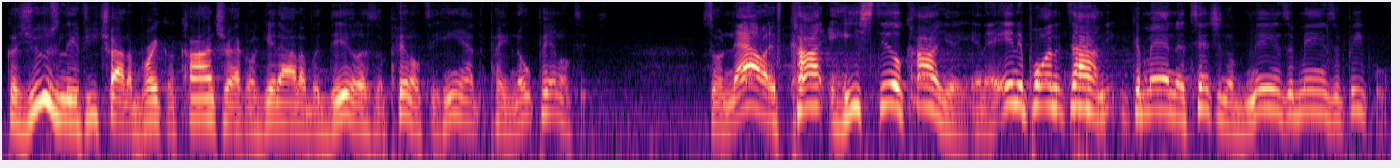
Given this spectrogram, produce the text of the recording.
Because usually if you try to break a contract or get out of a deal, it's a penalty. He had to pay no penalties. So now if Kanye, he's still Kanye, and at any point in time, he can command the attention of millions and millions of people.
